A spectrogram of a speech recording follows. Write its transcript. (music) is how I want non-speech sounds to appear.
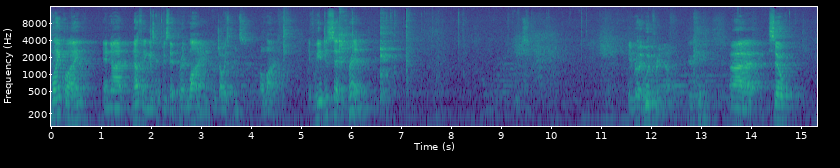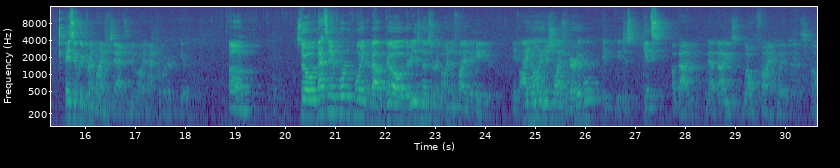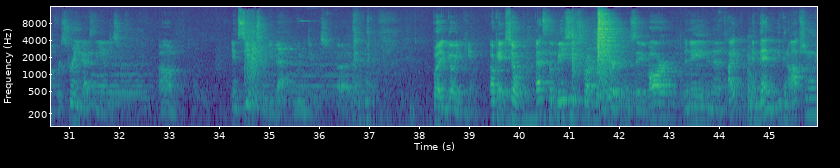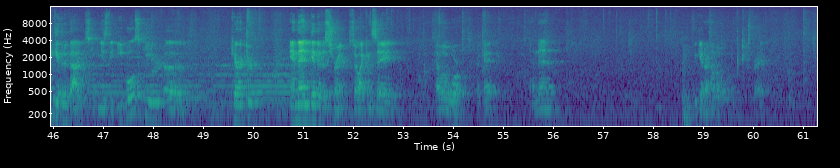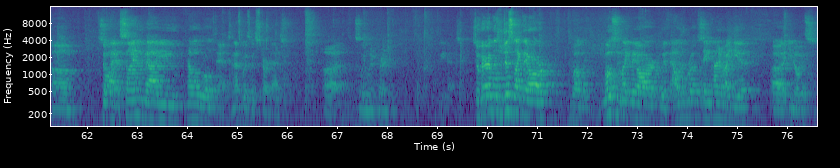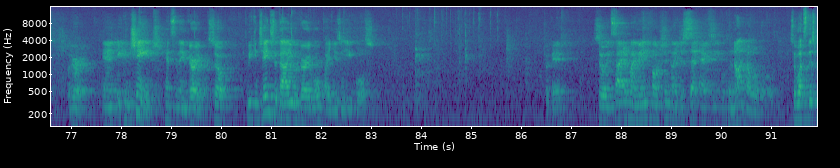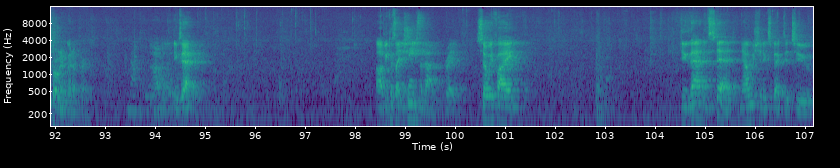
Blank line and not nothing is because we said print line, which always prints a line. If we had just said print, it really would print nothing. (laughs) uh, so basically print line just adds a new line after whatever you give it. Um, so that's an important point about Go. There is no sort of undefined behavior. If I don't initialize a variable, it, it just gets a value, and that value is well defined what it is. Uh, for string, that's the empty string. Um, in C, this would be bad. You wouldn't do this. Uh, (laughs) but in Go, you can. Okay, so that's the basic structure of the variable. You say var, the name, and then a type, and then you can optionally give it a value. So you can use the equals keyword, uh, character, and then give it a string. So I can say hello world, okay? And then get our hello world, right? Um, so I've assigned the value hello world to x, and that's what it's going to start as. Uh, so we print x. So variables are just like they are, well, mostly like they are with algebra, same kind of idea. Uh, you know, it's a variable. And it can change, hence the name variable. So we can change the value of a variable by using equals. Okay? So inside of my main function, I just set x equal to not hello world. So what's this program going to print? Exactly. Uh, because I changed the value, right? So if I do that instead, now we should expect it to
